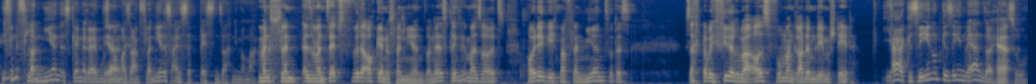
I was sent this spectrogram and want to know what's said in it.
Ich finde, flanieren ist generell, muss Ja. man mal sagen, flanieren ist eines der besten Sachen, die man macht. Man flan also man selbst würde auch gerne flanieren, so, ne? Es klingt immer so, als heute gehe ich mal flanieren, so das sagt, glaube ich, viel darüber aus, wo man gerade im Leben steht. Ja, gesehen und gesehen werden, sage ich Ja. dazu.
